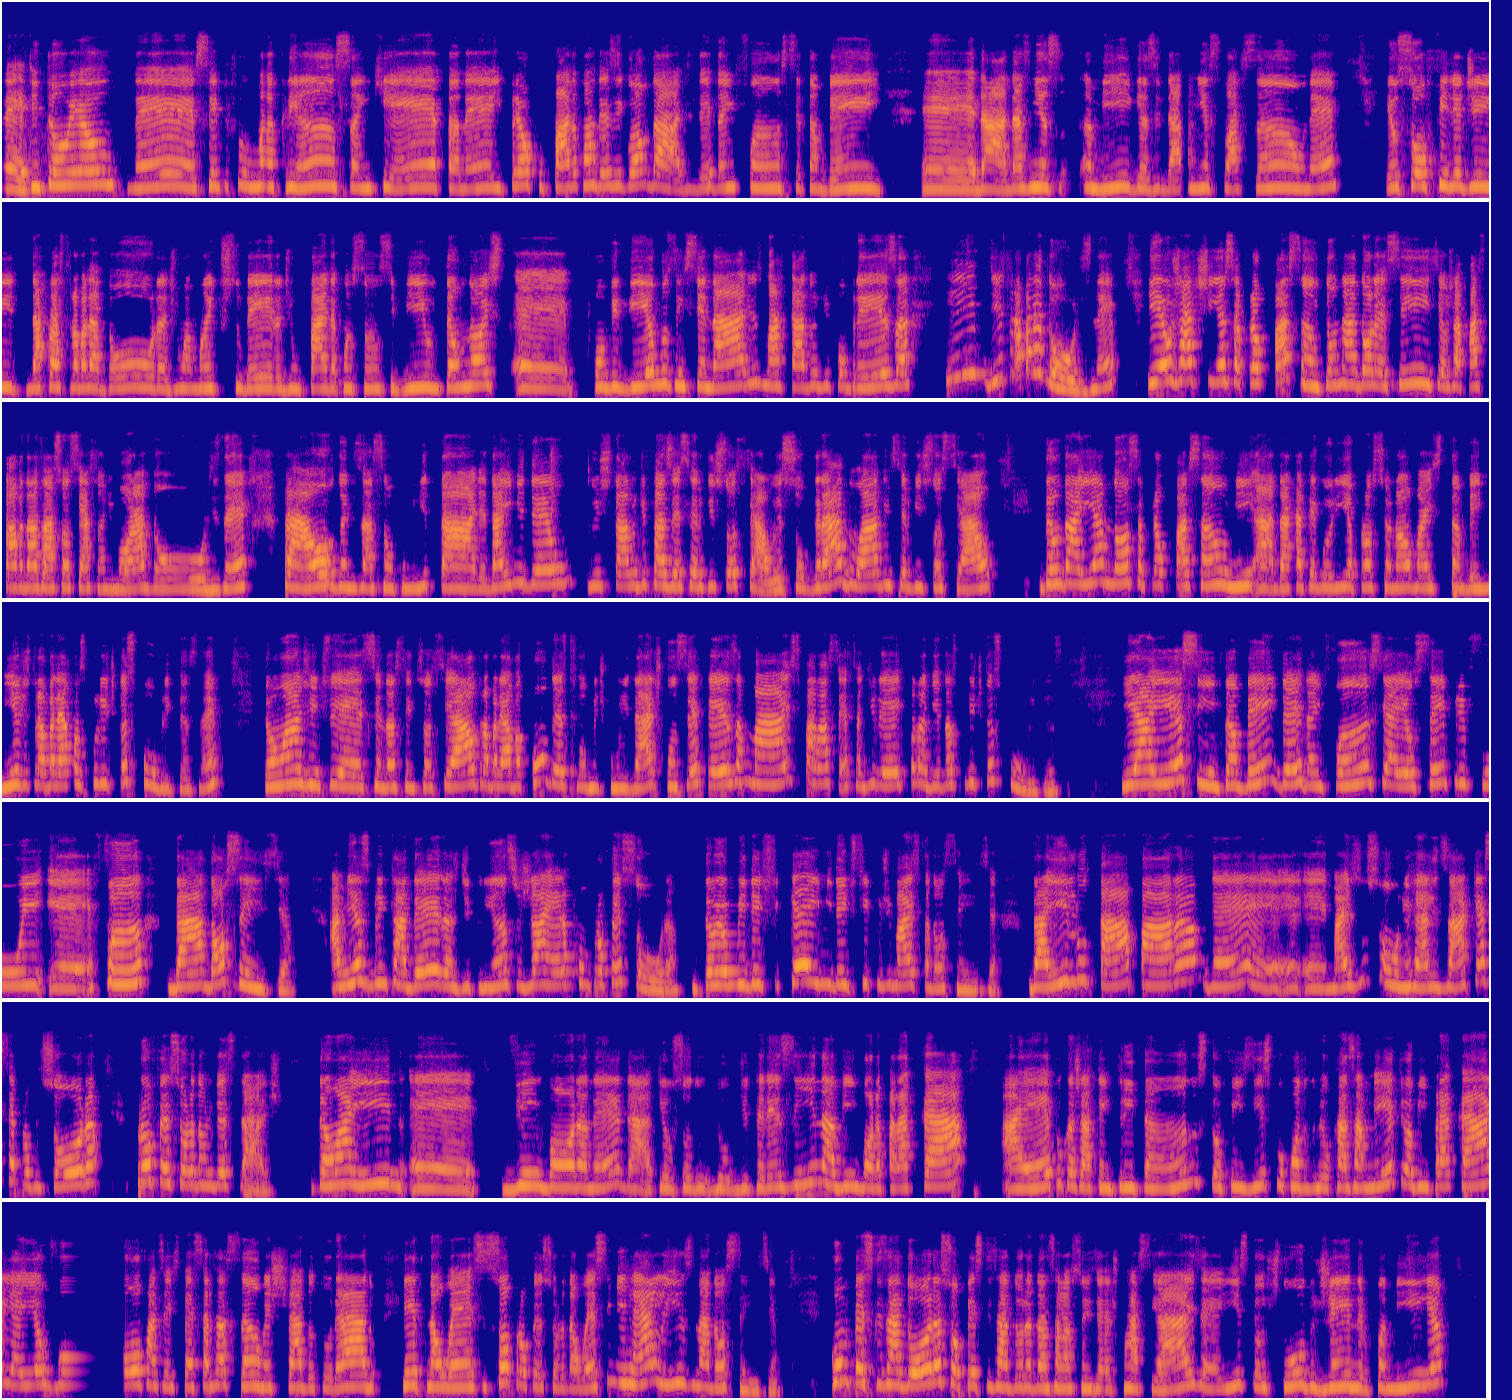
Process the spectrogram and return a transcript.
Certo, então eu né, sempre fui uma criança inquieta né, e preocupada com as desigualdades, desde a infância também, é, da, das minhas amigas e da minha situação, né? Eu sou filha de, da classe trabalhadora, de uma mãe costureira, de um pai da construção civil, então nós é, convivíamos em cenários marcados de pobreza e de trabalhadores, né? E eu já tinha essa preocupação. Então, na adolescência, eu já participava das associações de moradores, né? Para a organização comunitária. Daí me deu o estalo de fazer serviço social. Eu sou graduada em serviço social Então, daí a nossa preocupação da categoria profissional, mas também minha, de trabalhar com as políticas públicas, né? Então, a gente, é, sendo assistente social, trabalhava com desenvolvimento de comunidade, com certeza, mas para acesso a direito pela via das políticas públicas. E aí, assim, também desde a infância, eu sempre fui é, fã da docência. As minhas brincadeiras de criança já era com professora. Então, eu me identifiquei e me identifico demais com a docência. Daí, lutar para né, é, é, é mais um sonho, realizar, que é ser professora, professora da universidade. Então, aí, é, vim embora, né, da, que eu sou do, do, de Teresina, vim embora para cá, a época já tem 30 anos que eu fiz isso por conta do meu casamento, eu vim para cá e aí eu vou fazer especialização, mestrado, doutorado, entro na UES, sou professora da UES e me realizo na docência. Como pesquisadora, sou pesquisadora das relações étnico-raciais, é isso que eu estudo, gênero, família.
